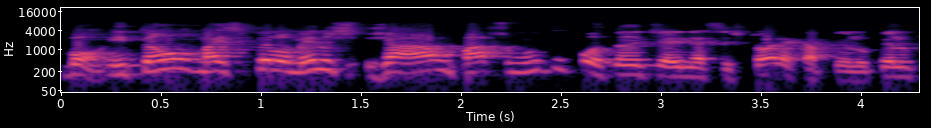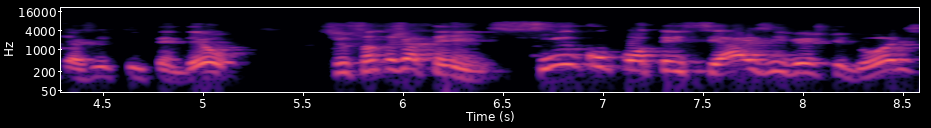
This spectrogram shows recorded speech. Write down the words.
Bom, então, mas pelo menos já há um passo muito importante aí nessa história, Capelo, pelo que a gente entendeu. Se o Santa já tem cinco potenciais investidores,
